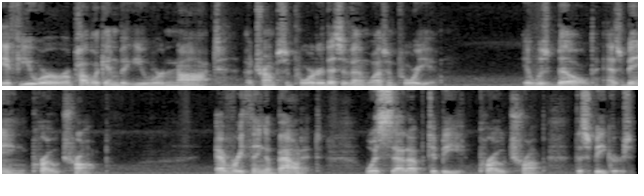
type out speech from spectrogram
If you were a Republican but you were not a Trump supporter, this event wasn't for you. It was billed as being pro Trump. Everything about it was set up to be pro Trump. The speakers,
